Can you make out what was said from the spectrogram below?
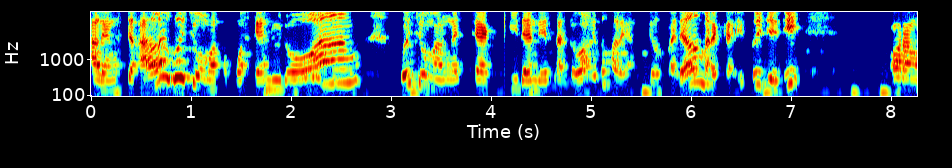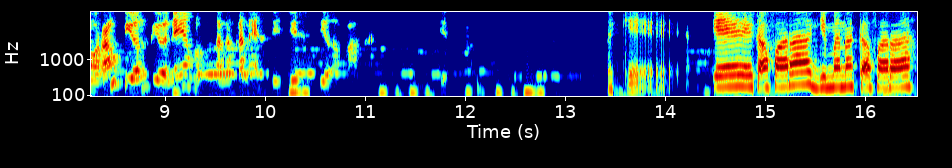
hal yang kecil. Ala gue cuma ke posyandu doang. Gue cuma ngecek bidan desa doang itu hal yang kecil. Padahal mereka itu jadi orang-orang pion-pionnya yang melaksanakan SDGs di lapangan. Gitu. oke. Oke Kak Farah gimana Kak Farah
